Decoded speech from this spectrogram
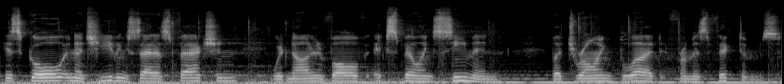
His goal in achieving satisfaction would not involve expelling semen, but drawing blood from his victims.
